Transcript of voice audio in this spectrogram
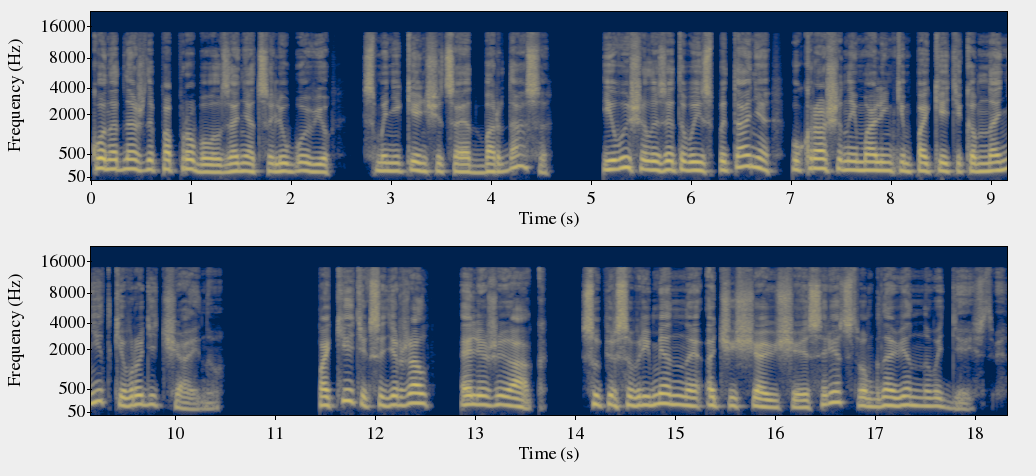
Кон однажды попробовал заняться любовью с манекенщицей от Бардаса и вышел из этого испытания, украшенный маленьким пакетиком на нитке, вроде чайного. Пакетик содержал элежиак, суперсовременное очищающее средство мгновенного действия.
